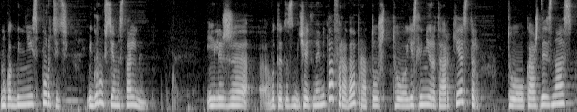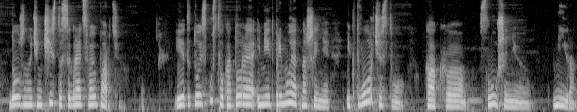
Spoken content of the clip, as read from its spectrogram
Ну, как бы не испортить игру всем остальным. Или же э, вот эта замечательная метафора да, про то, что если мир – это оркестр, то каждый из нас должен очень чисто сыграть свою партию. И это то искусство, которое имеет прямое отношение и к творчеству, как к слушанию мира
